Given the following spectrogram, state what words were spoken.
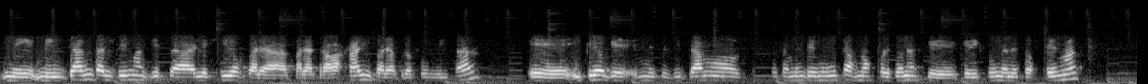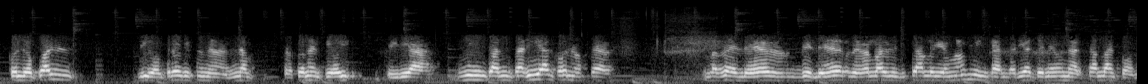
me, encanta el tema que está elegido para, para trabajar y para profundizar. Eh, y creo que necesitamos justamente muchas más personas que, que difundan esos temas. Con lo cual, digo, creo que es una, una persona que hoy te diría, me encantaría conocer de leer, de leer, de verla, de charla y demás, me encantaría tener una charla con,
